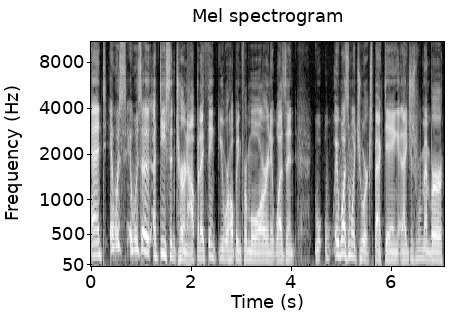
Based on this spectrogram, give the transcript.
and it was it was a, a decent turnout, but I think you were hoping for more, and it wasn't it wasn't what you were expecting. And I just remember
